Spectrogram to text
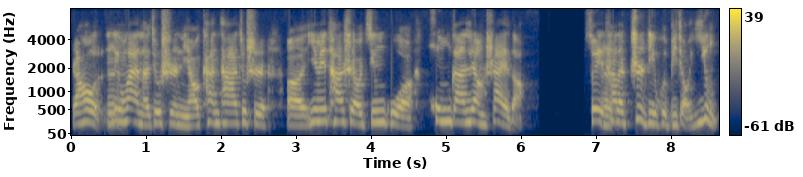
然后另外呢，就是你要看它，就是呃，因为它是要经过烘干晾晒的，所以它的质地会比较硬。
